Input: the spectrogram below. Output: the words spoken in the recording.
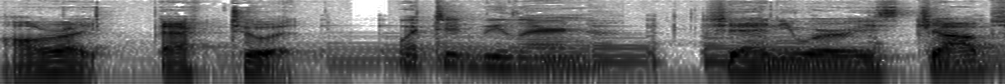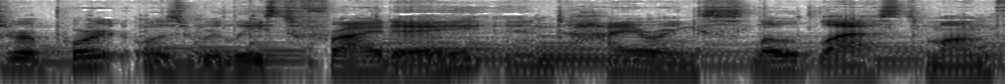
All right, back to it. What did we learn? January's jobs report was released Friday, and hiring slowed last month,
